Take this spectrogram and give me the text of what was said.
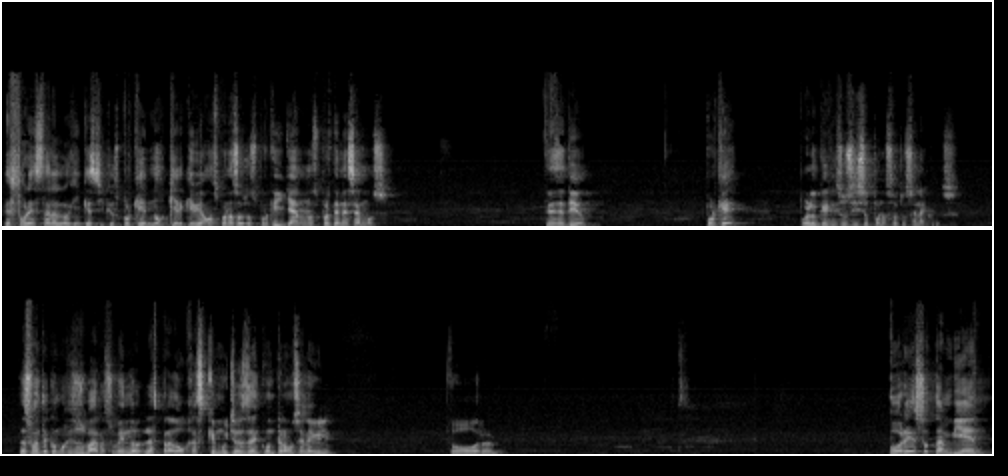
Es por esta la lógica, chicos. ¿Por qué no quiere que vivamos por nosotros? Porque ya no nos pertenecemos. ¿Tiene sentido? ¿Por qué? Por lo que Jesús hizo por nosotros en la cruz. ¿Te das cuenta cómo Jesús va resumiendo las paradojas que muchas veces encontramos en la Biblia? Por eso también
